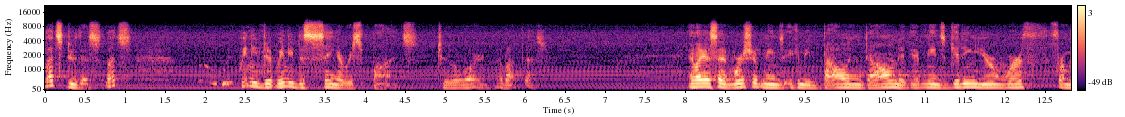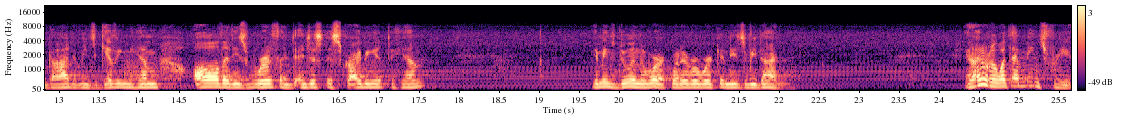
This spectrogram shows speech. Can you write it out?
let's do this. Let's, we need, to, we need to sing a response to the Lord about this. And like I said, worship means it can be bowing down. It, it means getting your worth from God. It means giving him all that he's worth and, and just describing it to him. It means doing the work, whatever work it needs to be done. And I don't know what that means for you.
